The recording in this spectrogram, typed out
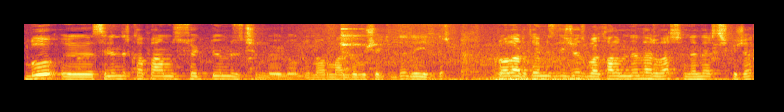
Bu e, silindir kapağımızı söktüğümüz için böyle oldu. Normalde bu şekilde değildir. Buraları temizleyeceğiz. Bakalım neler var, neler çıkacak.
